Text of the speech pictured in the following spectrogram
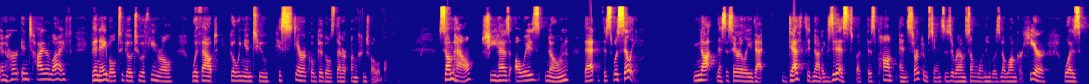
in her entire life been able to go to a funeral without going into hysterical giggles that are uncontrollable. Somehow, she has always known that this was silly. Not necessarily that death did not exist, but this pomp and circumstances around someone who was no longer here was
